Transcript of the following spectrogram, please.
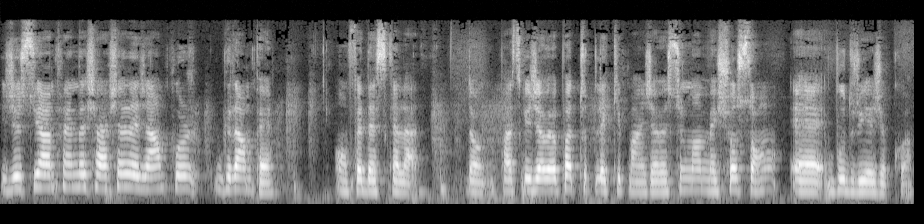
je suis en train de chercher des gens pour grimper. On fait d'escalade. Donc, parce que j'avais pas tout l'équipement. J'avais seulement mes chaussons et boudrier, je crois.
